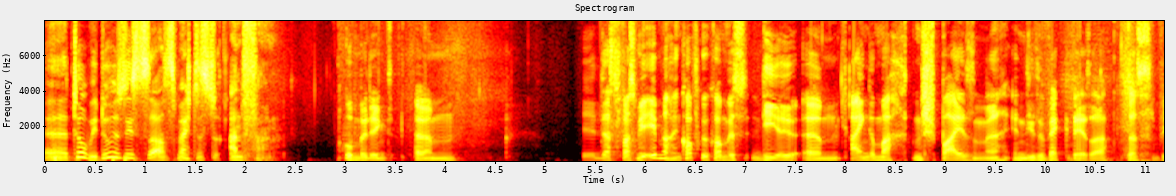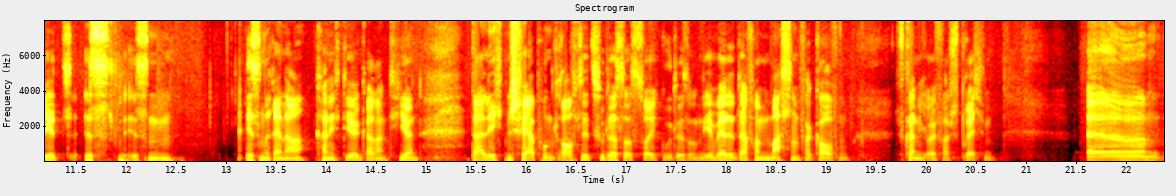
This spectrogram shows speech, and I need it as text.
Äh, Tobi, du siehst so aus, möchtest du anfangen. Unbedingt. Ähm, das, was mir eben noch in den Kopf gekommen ist, die ähm, eingemachten Speisen ne, in diese Weggläser, das wird, ist, ist, ein, ist ein Renner, kann ich dir garantieren. Da liegt ein Schwerpunkt drauf, seht zu, dass das Zeug gut ist und ihr werdet davon Massen verkaufen. Das kann ich euch versprechen. Ähm,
